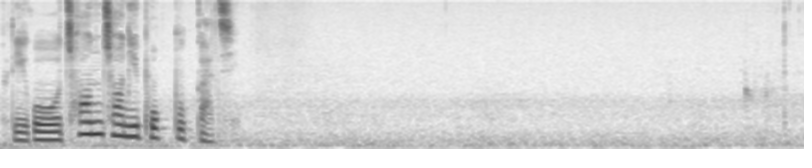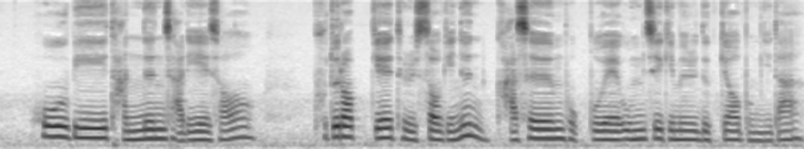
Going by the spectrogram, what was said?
그리고 천천히 복부까지. 호흡이 닿는 자리에서 부드럽게 들썩이는 가슴 복부의 움직임을 느껴봅니다.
